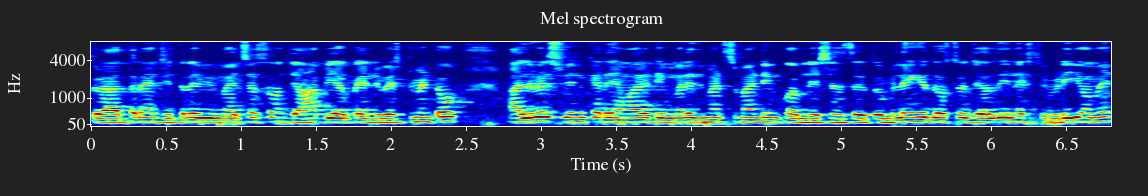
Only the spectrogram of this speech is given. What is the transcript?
कराते रहें, जितने भी मैचेस हों, जहाँ भी आपका इन्वेस्टमेंट हो ऑलवेज विन करें हमारी टीम मैनेजमेंट हमारी टीम कॉम्बिनेशन से। तो मिलेंगे दोस्तों जल्दी नेक्स्ट वीडियो में।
